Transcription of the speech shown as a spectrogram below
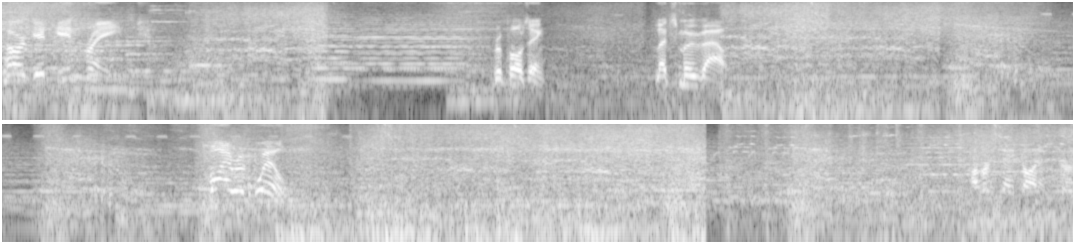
Target in range. Reporting. Let's move out. Fire at will! Hover on it, sir.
